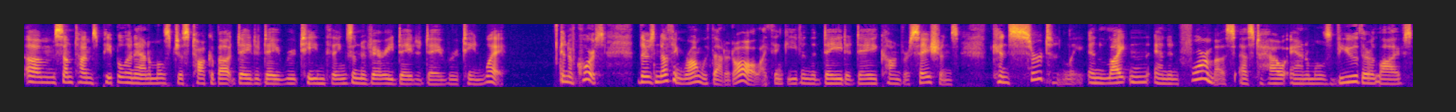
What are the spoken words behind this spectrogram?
um, sometimes people and animals just talk about day to day routine things in a very day to day routine way. And of course, there's nothing wrong with that at all. I think even the day to day conversations can certainly enlighten and inform us as to how animals view their lives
